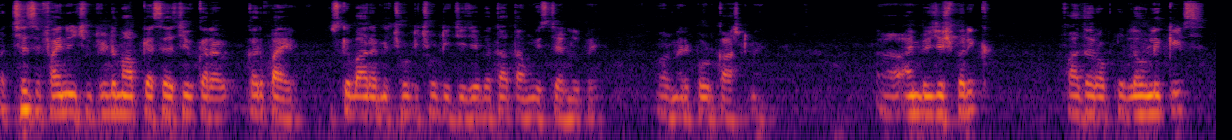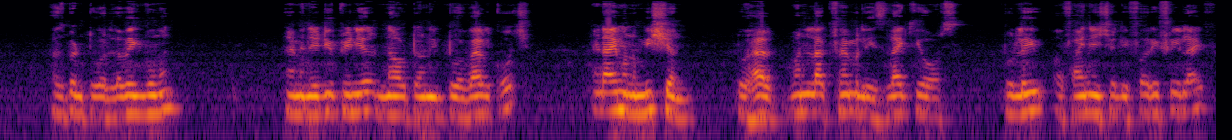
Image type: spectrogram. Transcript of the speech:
अच्छे से फाइनेंशियल फ्रीडम आप कैसे अचीव कर कर पाए, उसके बारे में छोटी छोटी चीज़ें बताता हूँ इस चैनल पे और मेरे पॉडकास्ट में. I am Brijesh Parikh father of two lovely kids husband to a loving woman. I am an edupreneur now turned into a well coach. And I am on a mission to help 1 lakh families like yours to live a financially furry free life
